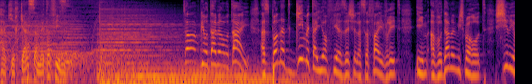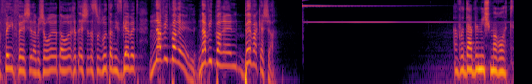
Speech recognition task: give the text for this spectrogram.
הקרקס המטאפיזי גבירותיי ורבותיי, אז בואו נדגים את היופי הזה של השפה העברית עם עבודה במשמרות, שיר יפהפה של המשוררת העורכת אשת הספרות הנשגבת, נבית בראל! נבית בראל, בבקשה. עבודה במשמרות.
